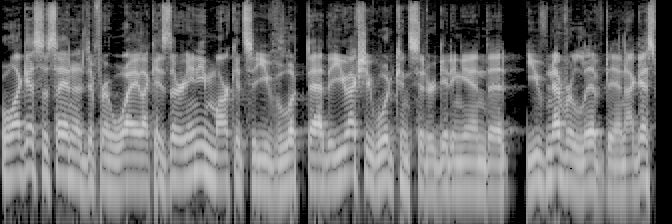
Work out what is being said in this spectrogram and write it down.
Well, I guess to say it in a different way, like, is there any markets that you've looked at that you actually would consider getting in that you've never lived in? I guess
